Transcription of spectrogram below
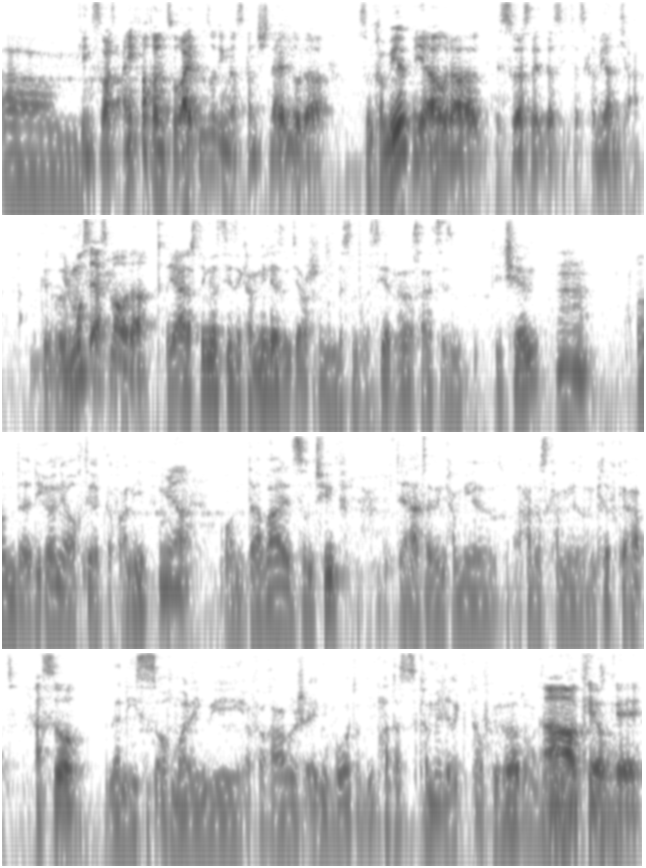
Ähm, Ging's, war es einfach darin zu reiten, so? Ging das ganz schnell, oder? so ein Kamel? Ja, oder ist so, dass, dass sich das Kamel nicht gewöhnen muss erstmal, oder? Ja, das Ding ist, diese Kamele sind ja auch schon so ein bisschen dressiert. Ne? Das heißt, die, sind, die chillen Mhm. und äh, die hören ja auch direkt auf Anhieb. Ja. Und da war jetzt so ein Typ, der hatte den Kamel, hat das Kamel so im Griff gehabt. Ach so. Und dann hieß es auch mal irgendwie auf Arabisch irgendwo, dann hat das Kamel direkt drauf gehört. Und Ah, okay, und so. okay.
